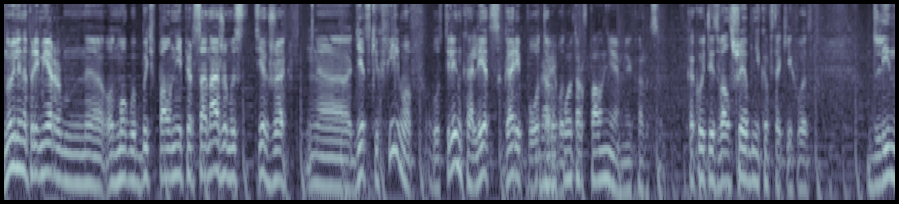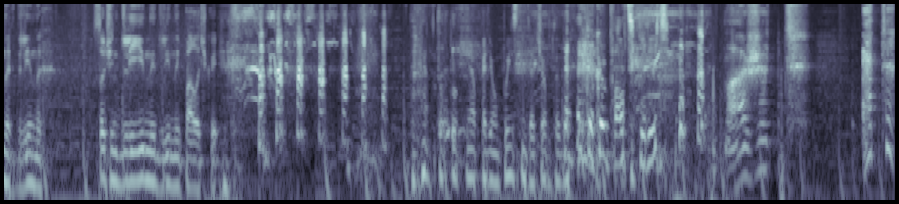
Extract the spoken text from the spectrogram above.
Ну или, например, э, он мог бы быть вполне персонажем из тех же э, детских фильмов. «Властелин колец», «Гарри Поттер». Гарри Вот Поттер вполне, мне кажется. Какой-то из волшебников таких вот. Длинных-длинных. С очень длинной-длинной палочкой. Тут, тут необходимо пояснить, о чем ты. да. Какой палочки речь? Может, это?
